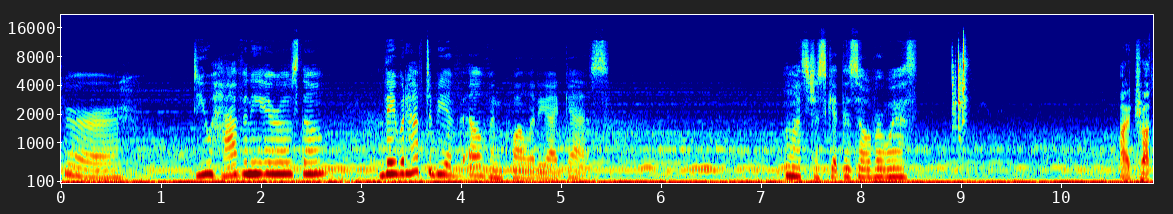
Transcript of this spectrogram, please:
Sure. Do you have any arrows, though? They would have to be of elven quality, I'd guess. Let's just get this over with. I trust...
